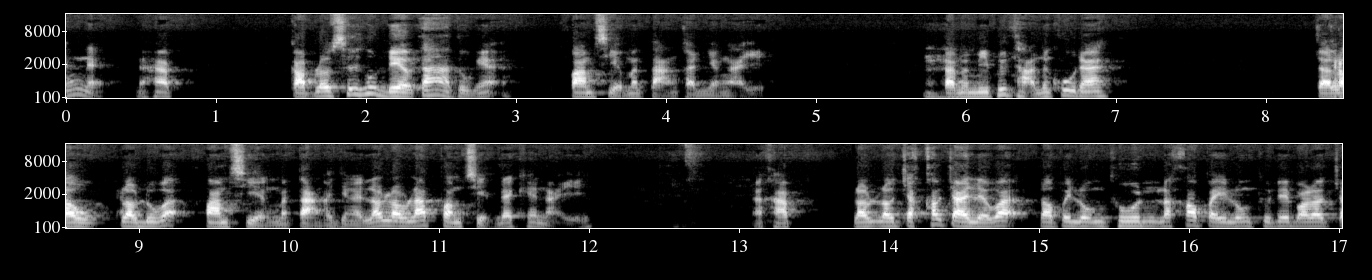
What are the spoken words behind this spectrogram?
งค์เนี่ยนะครับ กับเราซื้อหุ้นเดลต้าตรงเนี้ย ความเสี่ยงมันต่างกันยังไง แต่มันมีพื้นฐานทั้งคู่นะ แต่เราเราดูว่าความเสี่ยงมันต่างกันยังไง แล้วเรารับความเสี่ยงได้แค่ไหนนะครับ เราเราจะเข้าใจเลยว่าเราไปลงทุนแล้วเข้าไปลงทุนในบลจ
